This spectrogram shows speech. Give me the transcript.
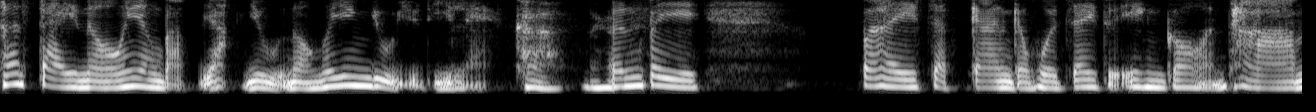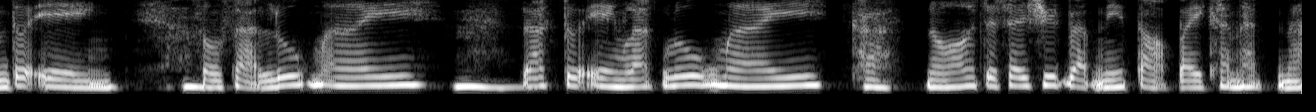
ถ้าใจน้องยังแบบอยากอยู่น้องก็ยังอยู่อยู่ดีแหละค่ะนะเพคะราะฉะนั้นไป ไปจัดการกับหัวใจตัวเองก่อนถามตัวเอง สงสารลูกไหมอืมรักตัวเองรักลูกไหมค่ะเนาะจะใช้ชีวิตแบบนี้ต่อไปขนาดไหน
